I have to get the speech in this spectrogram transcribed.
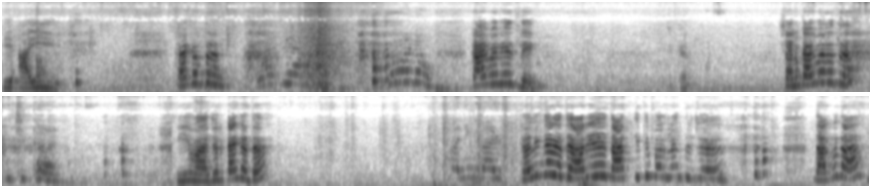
ही आई. काय करत काय बनवले शानू काय चिकन ही माझ्यावर काय करत कलिंगड कलिंग करते अरे दात किती पडले तुझे. दाखव दात.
